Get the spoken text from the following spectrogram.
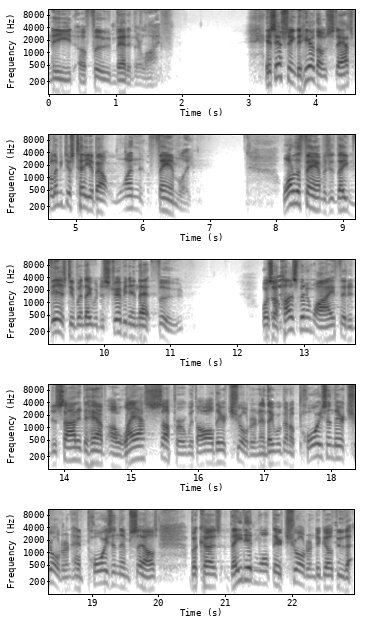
need of food met in their life. It's interesting to hear those stats, but let me just tell you about one family. One of the families that they visited when they were distributing that food was a husband and wife that had decided to have a last supper with all their children, and they were going to poison their children and poison themselves because they didn't want their children to go through the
